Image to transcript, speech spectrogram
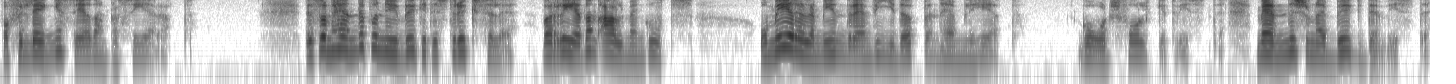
var för länge sedan passerat. Det som hände på nybygget i Stryksele var redan allmängods och mer eller mindre en vidöppen hemlighet. Gårdsfolket visste, människorna i bygden visste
